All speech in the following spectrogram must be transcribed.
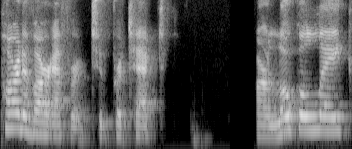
part of our effort to protect our local lake,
